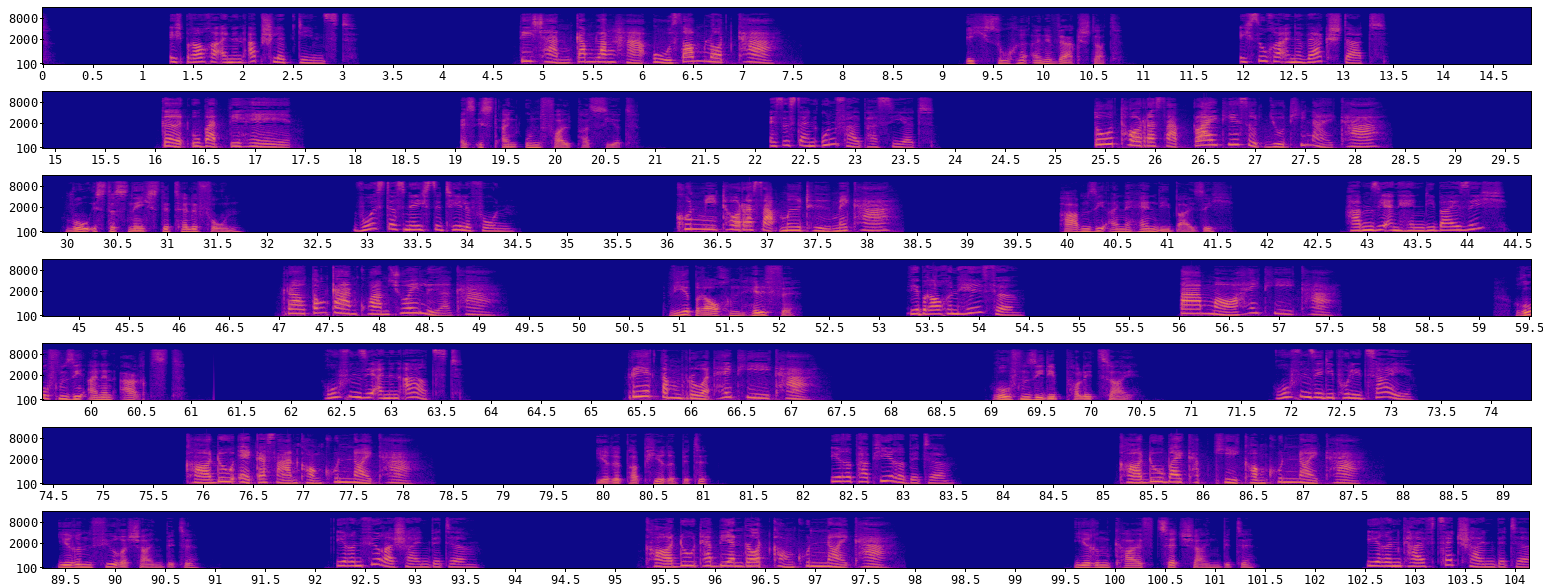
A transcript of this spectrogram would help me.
Ich brauche einen Abschleppdienst. ดิฉันกำลังหาอู่ซ่อมรถค่ะ Ich suche eine Werkstatt. Ich suche eine Werkstatt. เกิดอุบัติเหตุ Es ist ein Unfall passiert. Es ist ein Unfall passiert. ตู้โทรศัพท์ใกล้ที่สุดอยู่ที่ไหนคะ Wo ist das nächste Telefon? Wo ist das nächste Telefon? คุณมีโทรศัพท์มือถือไหมคะ Haben Sie ein Handy bei sich? Haben Sie ein Handy bei sich? เราต้องการความช่วยเหลือค่ะ Wir brauchen Hilfe. Wir brauchen Hilfe. ตามหมอให้ทีค่ะ Rufen Sie einen Arzt. Rufen Sie einen Arzt. เรียกตำรวจให้ทีค่ะ Rufen Sie die Polizei. Rufen Sie die Polizei. ขอดูเอกสารของคุณหน่อยค่ะ Ihre Papiere bitte. Ihre Papiere bitte. ขอดูใบขับขี่ของคุณหน่อยค่ะ Ihren Führerschein bitte. Ihren Führerschein bitte. ขอดูทะเบียนรถของคุณหน่อยค่ะ Ihren Kfz-Schein bitte. Ihren Kfz-Schein bitte.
